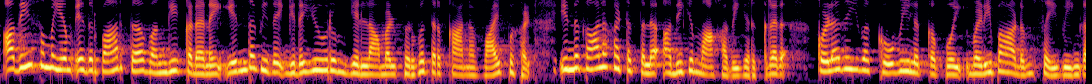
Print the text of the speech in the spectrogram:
அதே சமயம் எதிர்பார்த்த வங்கி கடனை எந்தவித இடையூறும் இல்லாமல் பெறுவதற்கான வாய்ப்புகள் இந்த காலகட்டத்தில் அதிகமாகவே இருக்கிறது. குலதெய்வ கோவிலுக்கு போய் வழிபாடும் செய்வீங்க.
